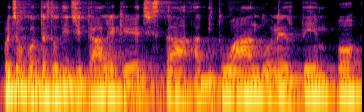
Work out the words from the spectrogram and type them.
Poi c'è un contesto digitale che ci sta abituando nel tempo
